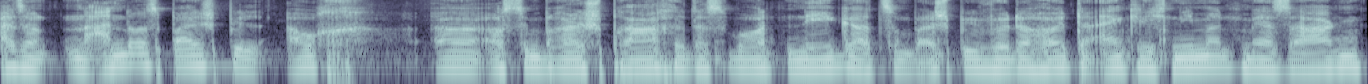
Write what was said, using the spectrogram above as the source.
Also ein anderes Beispiel, auch äh, aus dem Bereich Sprache. Das Wort Neger zum Beispiel würde heute eigentlich niemand mehr sagen.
